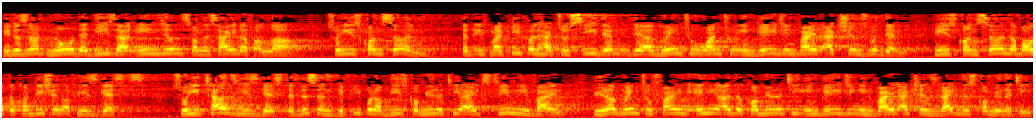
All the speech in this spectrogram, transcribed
He does not know that these are angels from the side of Allah. So he is concerned that if my people had to see them, they are going to want to engage in vile actions with them. He is concerned about the condition of his guests. So he tells his guests that listen, the people of this community are extremely vile. You're not going to find any other community engaging in vile actions like this community.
